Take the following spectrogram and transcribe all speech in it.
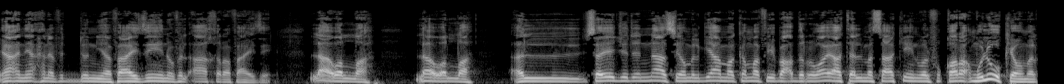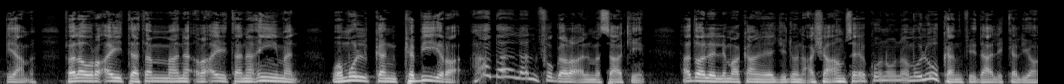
يعني إحنا في الدنيا فايزين وفي الآخرة فايزين. لا والله. لا والله. ال... سيجد الناس يوم القيامة كما في بعض الروايات المساكين والفقراء ملوك يوم القيامة. فلو رأيت ثم رأيت نعيما وملكا كبيرا. هذا للفقراء المساكين. هذول اللي ما كانوا يجدون عشاءهم سيكونون ملوكا في ذلك اليوم.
